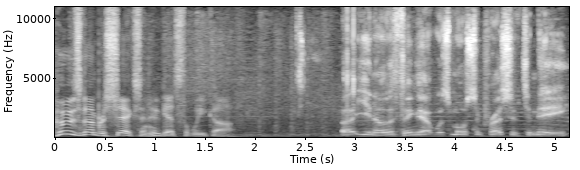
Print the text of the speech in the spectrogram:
Who's number six and who gets the week off? Uh, you know, the thing that was most impressive to me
